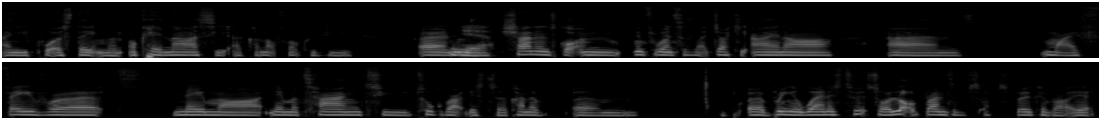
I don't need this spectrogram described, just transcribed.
and you put a statement, okay, now I see I cannot fuck with you. And Yeah, Shannon's gotten influencers like Jackie Aina and my favorite Nyma Nyma Tang to talk about this to kind of um uh, bring awareness to it. So a lot of brands have, have spoken about it.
